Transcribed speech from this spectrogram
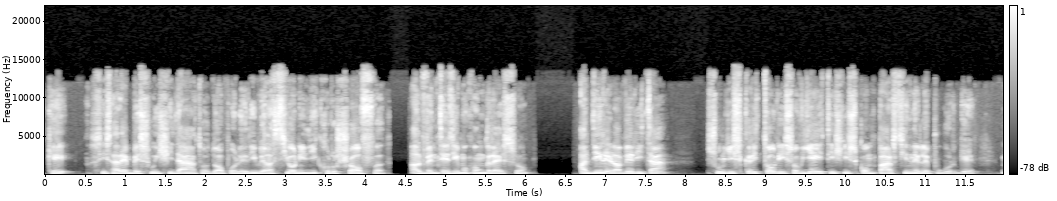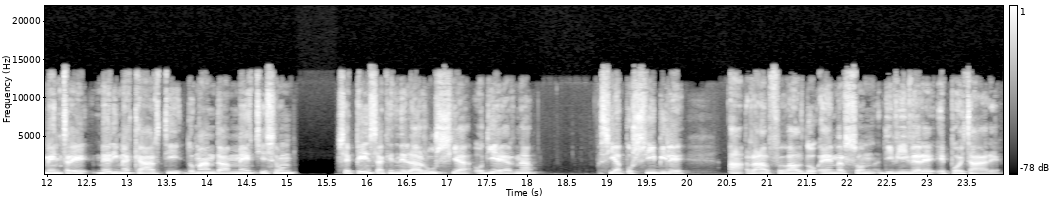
che si sarebbe suicidato dopo le rivelazioni di Khrushchev al ventesimo congresso, a dire la verità sugli scrittori sovietici scomparsi nelle purghe, mentre Mary McCarthy domanda a Matheson se pensa che nella Russia odierna sia possibile a Ralph Waldo Emerson di vivere e poetare.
